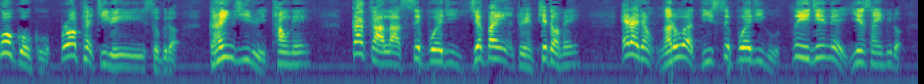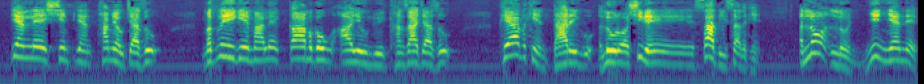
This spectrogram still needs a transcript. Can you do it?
ကိုကိုကိုပရောဖက်ကြီးတွေဆိုပြီးတော့ဂိုင်းကြီးတွေထောင်တယ် ကကာလစစ်ပွဲကြီးရက်ပိုင်းအတွင်းဖြစ်တော်မယ်အဲ့ဒါကြောင့်ငါတို့ကဒီစစ်ပွဲကြီးကိုသေခြင်းနဲ့ရင်ဆိုင်ပြီးတော့ပြန်လဲရှင်ပြန်ထမြောက်ကြစို့မသေးခင်မှာလဲကာမဂုဏ်အာယုန်တွေခံစားကြစို့ဖျားသခင်ဓာရီကိုအလိုတော်ရှိတယ်စသည်စသဖြင့်အလွန်အလွန်ညဉ့်ညမ်းတဲ့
